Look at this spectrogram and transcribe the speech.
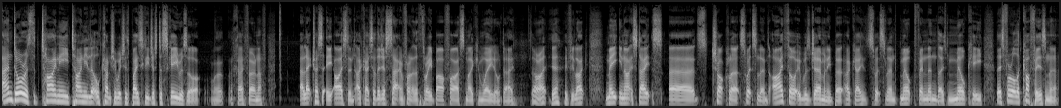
Andorra is the tiny, tiny little country which is basically just a ski resort. Well, okay, fair enough. Electricity, Iceland. Okay, so they just sat in front of the three bar fire smoking weed all day. All right, yeah, if you like. Meat, United States. Uh, chocolate, Switzerland. I thought it was Germany, but okay, Switzerland. Milk, Finland. Those milky. There's for all the coffee, isn't it?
